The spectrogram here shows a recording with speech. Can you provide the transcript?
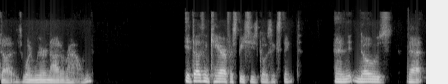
does when we're not around, it doesn't care if a species goes extinct. And it knows that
